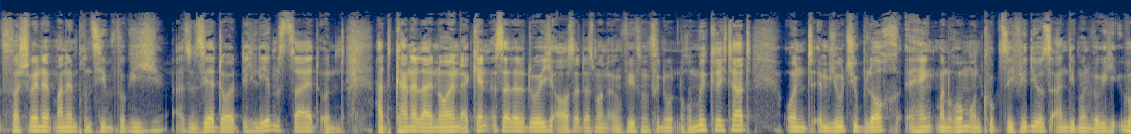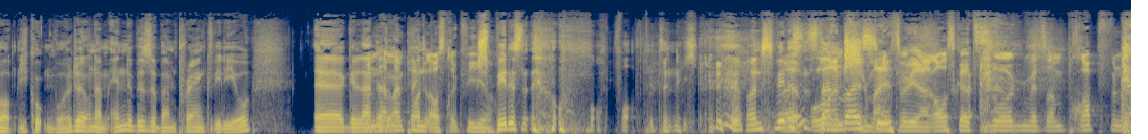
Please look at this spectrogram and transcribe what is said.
verschwendet man im Prinzip wirklich, also sehr deutlich Lebenszeit und hat keinerlei neuen Erkenntnisse dadurch, außer dass man irgendwie fünf Minuten rumgekriegt hat. Und im YouTube-Loch hängt man rum und guckt sich Videos an, die man wirklich überhaupt nicht gucken wollte. Und am Ende bist du beim Prank-Video äh, gelandet. Und dann mein Pentel-Ausdruck-Video. Spätestens, oh, boah, bitte nicht. Und spätestens äh, dann weißt du, wieder rausgezogen mit so einem Propfen und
